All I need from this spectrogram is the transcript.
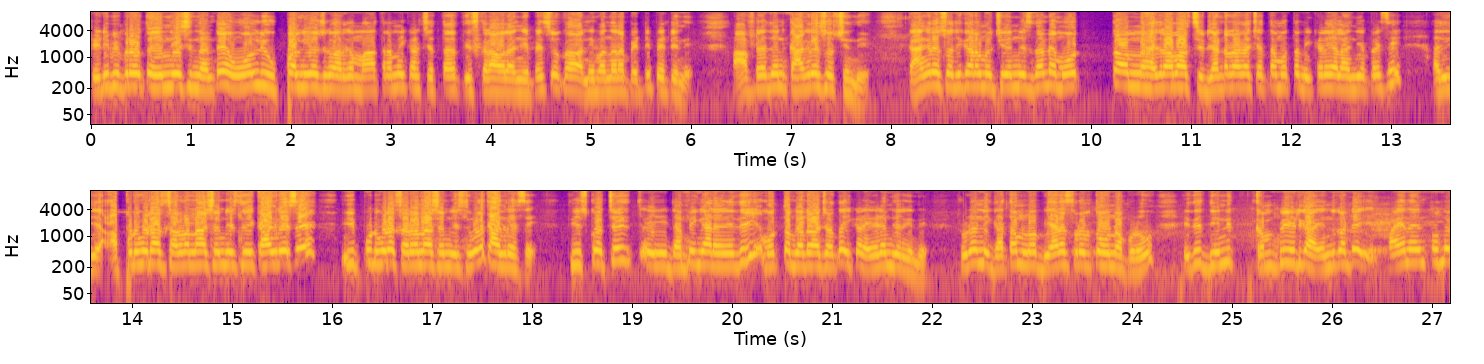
టీడీపీ ప్రభుత్వం ఏం చేసిందంటే ఓన్లీ ఉప్పల్ నియోజకవర్గం మాత్రమే ఇక్కడ చెత్త తీసుకురావాలని చెప్పేసి ఒక నిబంధన పెట్టి పెట్టింది. ఆఫ్టర్ దెన్ కాంగ్రెస్ వచ్చింది. కాంగ్రెస్ అధికారంలో వచ్చి ఏం చేసిందంటే మొత్తం హైదరాబాద్ సిటీ జంటనగర్ చెత్త మొత్తం ఇక్కడ అని చెప్పేసి అది అప్పుడు కూడా సర్వనాశనం చేసింది కాంగ్రెసే ఇప్పుడు కూడా సర్వనాశనం చేసింది కూడా కాంగ్రెసే. తీసుకొచ్చి ఈ డంపింగ్ యార్డ్ అనేది మొత్తం జనరల్ చెత్త ఇక్కడ వేయడం జరిగింది. చూడండి గతంలో బీఆర్ఎస్ ప్రభుత్వం ఉన్నప్పుడు ఇది దీన్ని కంప్లీట్గా ఎందుకంటే పైన ఎంత ఉందో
